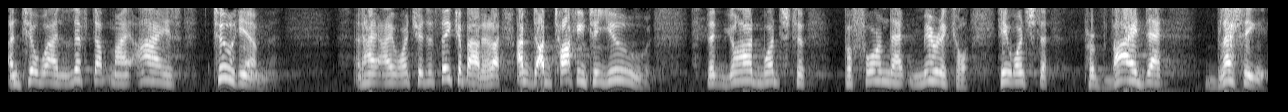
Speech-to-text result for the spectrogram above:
until I lift up my eyes to Him. And I, I want you to think about it. I, I'm, I'm talking to you that God wants to perform that miracle. He wants to provide that blessing.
